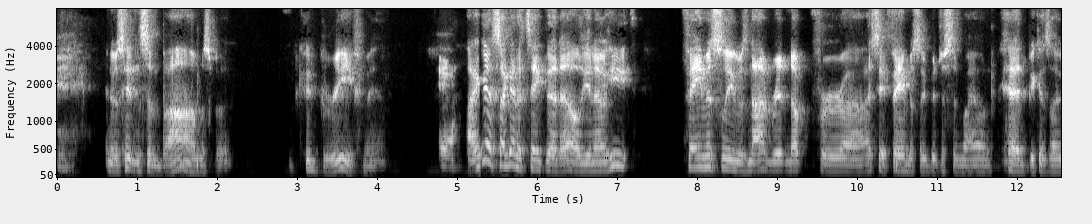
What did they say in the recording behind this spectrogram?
and it was hitting some bombs. But good grief, man! Yeah. I guess I got to take that L. You know, he famously was not written up for. Uh, I say famously, but just in my own head because I,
